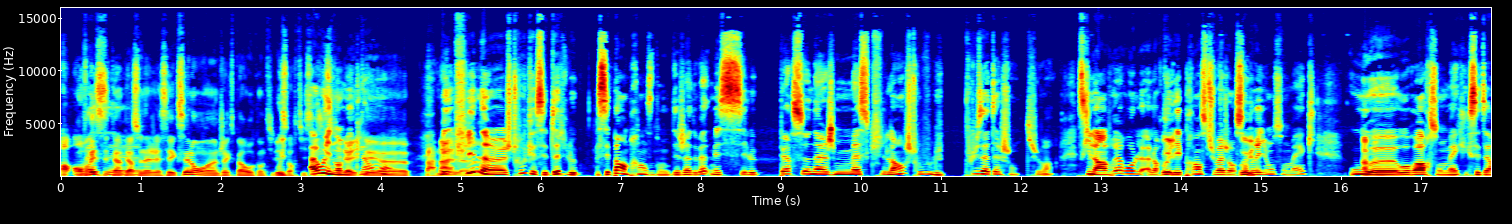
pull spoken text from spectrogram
En, en Ouais, vrai, c'est- c'était un personnage assez excellent, hein, Jack Sparrow, quand il Oui. est sorti. Ah oui, non, mais été, clairement. euh, pas Mais mal. Flynn, euh, euh, je trouve que c'est peut-être le. C'est pas un prince, donc déjà de base, mais c'est le personnage masculin, je trouve, le plus attachant, tu vois. Parce qu'il a un vrai rôle, alors que Oui. les princes, tu vois, genre Oui, oui. Cendrillon, son mec, ou Ah, mais- euh, Aurore, son mec, etc.,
